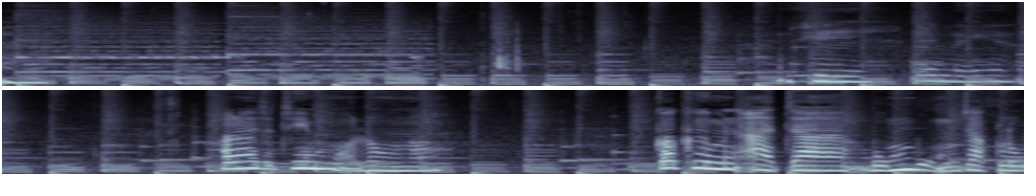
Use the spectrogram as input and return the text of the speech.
อือฮึโอเค ได้ไหมอะเขาน่าจะทิ่มหัวลงเนาะก็คือมันอาจจะบุ๋มบุ๋มๆจากรู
